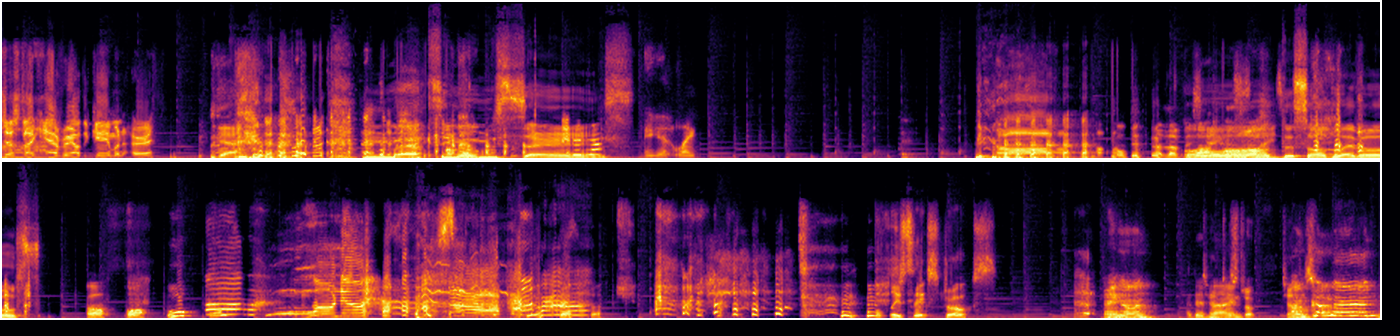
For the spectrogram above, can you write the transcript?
Just like every other game on Earth. Yeah. Maximum sass. I get like. Ah. I love this. Oh, game. the sword levels. oh, oh, oh. Oh no. Only six strokes? Hang on. I did Gentle nine. stroke. Gentle I'm stroke. coming.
